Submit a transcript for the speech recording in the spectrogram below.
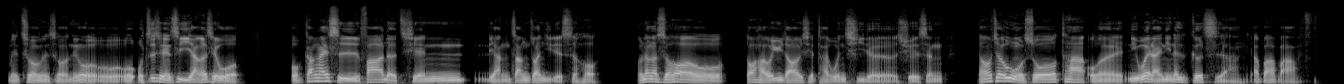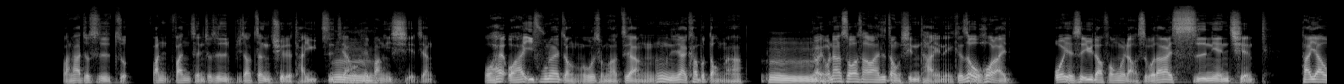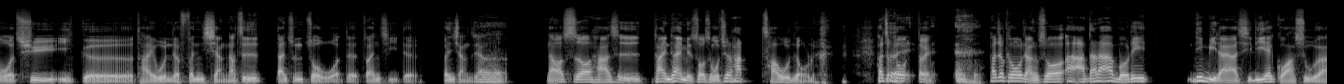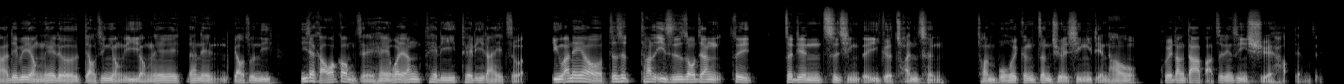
没错没错，因为我我我我之前也是一样，而且我我刚开始发的前两张专辑的时候，我那个时候都还会遇到一些台文系的学生，然后就问我说他我你未来你那个歌词啊，要不要把把它就是做翻翻成就是比较正确的台语字，这样嗯我可以帮你写这样。我还我还一副那种我为什么要这样？嗯，人家也看不懂啊。嗯，对我那时候稍微还是这种心态呢。可是我后来我也是遇到峰伟老师，我大概十年前，他要我去一个台文的分享，然后只是单纯做我的专辑的分享这样。嗯然后事后他是他他也没说什么，我觉得他超温柔的，他就跟我对，他就跟我讲说啊，达拉阿伯你你未来啊是你的歌词啊，你要用那个调整用力，用那个咱的标准力，你再跟我讲一下，嘿，我让替你替你来做。因为安尼哦，这是他的意思是说，这样对这件事情的一个传承传播会更正确性一点，然后会让大家把这件事情学好，这样子。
